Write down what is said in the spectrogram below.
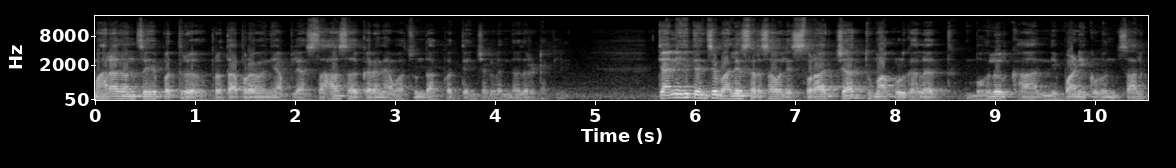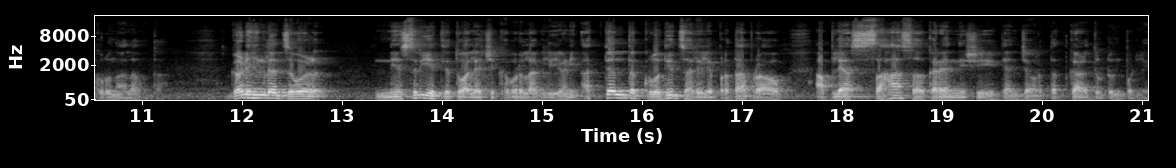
महाराजांचं हे पत्र प्रतापरावांनी आपल्या सहा सहकाऱ्यांना वाचून दाखवत त्यांच्याकडे नजर टाकली. त्यांनीही त्यांचे भाले सरसावले स्वराज्यात धुमाकूळ घालत बहलोल खान निपाणीकडून चाल करून आला होता. गडहिंग्लज जवळ नेसरी येथे तो आल्याची खबर लागली आणि अत्यंत क्रोधित झालेले प्रतापराव आपल्या सहा सहकाऱ्यांनिशी त्यांच्यावर तत्काळ तुटून पडले.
